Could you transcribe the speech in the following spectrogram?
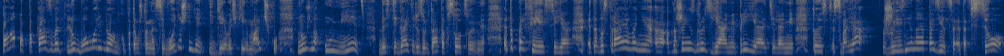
папа показывает любому ребенку, потому что на сегодняшний день и девочке, и мальчику нужно уметь достигать результатов в социуме. Это профессия, это выстраивание э, отношений с друзьями, приятелями, то есть своя жизненная позиция. Это все,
